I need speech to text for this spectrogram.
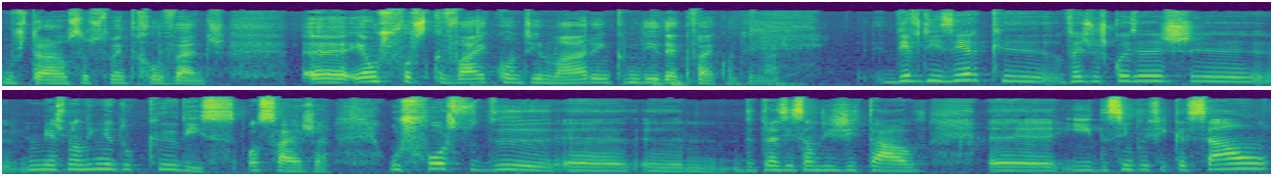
mostraram-se absolutamente relevantes. É um esforço que vai continuar? Em que medida é que vai continuar? Devo dizer que vejo as coisas eh, mesmo na linha do que disse, ou seja, o esforço de, eh, eh, de transição digital e de simplificação,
